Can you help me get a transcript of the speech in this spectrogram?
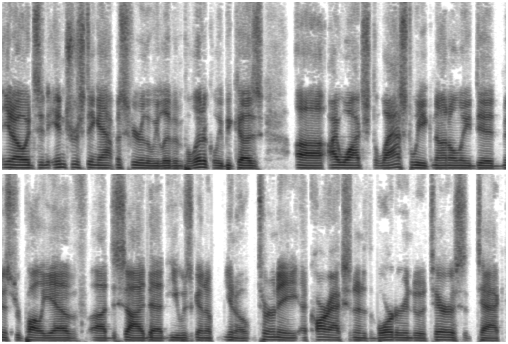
you know, it's an interesting atmosphere that we live in politically because uh, I watched last week. Not only did Mr. Poilievre uh, decide that he was going to, you know, turn a, a, car accident at the border into a terrorist attack.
